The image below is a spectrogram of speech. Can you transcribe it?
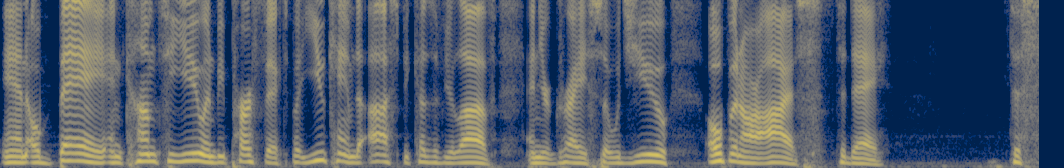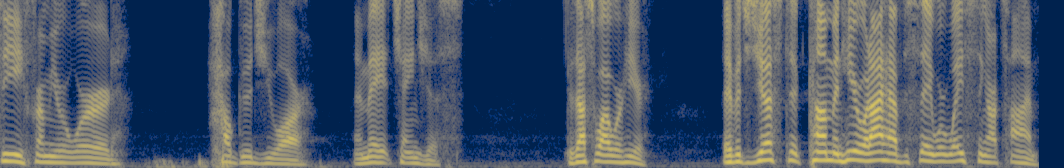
and obey and come to you and be perfect, but you came to us because of your love and your grace. So would you open our eyes today to see from your word how good you are? And may it change us. Because that's why we're here. If it's just to come and hear what I have to say, we're wasting our time.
